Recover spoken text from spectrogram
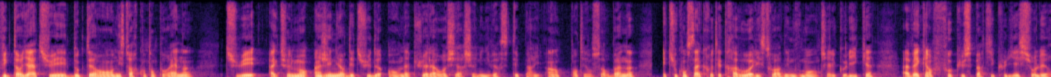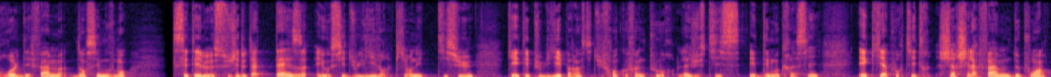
Victoria, tu es docteur en histoire contemporaine. Tu es actuellement ingénieur d'études en appui à la recherche à l'Université Paris 1 Panthéon-Sorbonne et tu consacres tes travaux à l'histoire des mouvements anti-alcooliques avec un focus particulier sur les rôles des femmes dans ces mouvements. C'était le sujet de ta thèse et aussi du livre qui en est issu, qui a été publié par l'Institut francophone pour la justice et démocratie et qui a pour titre Chercher la femme, de points,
